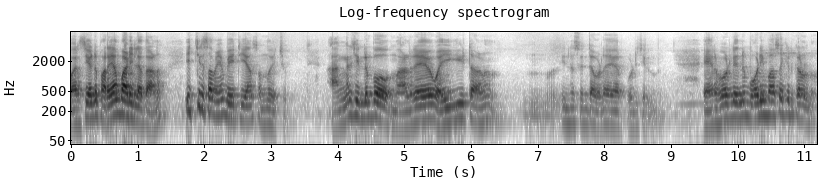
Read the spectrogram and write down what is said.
പരസ്യമായിട്ട് പറയാൻ പാടില്ലാത്തതാണ് ഇച്ചിരി സമയം വെയിറ്റ് ചെയ്യാൻ സമ്മതിച്ചു. അങ്ങനെ ചെല്ലുമ്പോൾ വളരെ വൈകിട്ടാണ് ഇന്നസെന്റ് അവിടെ എയർപോർട്ടിൽ ചെല്ലുന്നത്. എയർപോർട്ടിൽ നിന്ന് ബോർഡിംഗ് പാസ് ഒക്കെ എടുക്കണമല്ലോ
